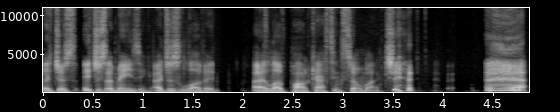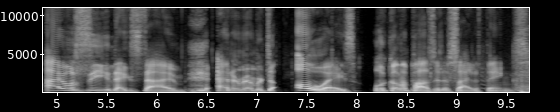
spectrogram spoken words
it just it's just amazing. I just love it. I love podcasting so much. I will see you next time and remember to always look on the positive side of things.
